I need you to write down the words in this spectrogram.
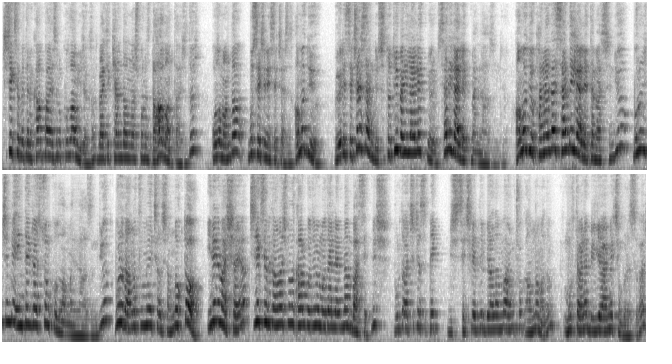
Çiçek sepetinin kampanyasını kullanmayacaksınız. Belki kendi anlaşmanız daha avantajlıdır. O zaman da bu seçeneği seçersiniz. Ama diyor böyle seçersen diyor statüyü ben ilerletmiyorum. Sen ilerletmen lazım diyor. Ama diyor panelden sen de ilerletemezsin diyor. Bunun için bir entegrasyon kullanman lazım diyor. Burada anlatılmaya çalışan nokta o. İnelim aşağıya. Çiçek sepeti anlaşmalı kargo ödeme modellerinden bahsetmiş. Burada açıkçası pek bir seçilebilir bir alan var mı çok anlamadım. Muhtemelen bilgi vermek için burası var.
